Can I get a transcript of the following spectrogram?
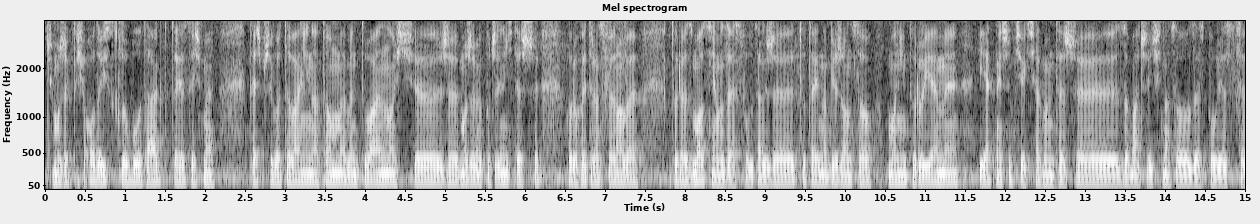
czy może ktoś odejść z klubu, tak? Tutaj jesteśmy też przygotowani na tą ewentualność, e, że możemy poczynić też ruchy transferowe, które wzmocnią zespół. Także tutaj na bieżąco monitorujemy i jak najszybciej chciałbym też e, zobaczyć, na co zespół jest e,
